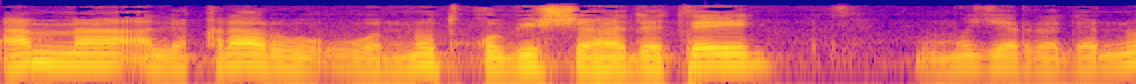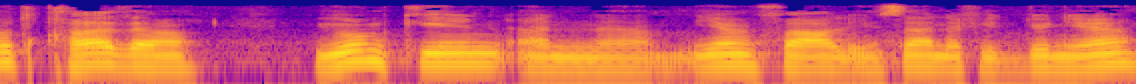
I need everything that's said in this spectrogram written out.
أما الإقرار والنطق بالشهادتين مجرد النطق هذا يمكن أن ينفع الإنسان في الدنيا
